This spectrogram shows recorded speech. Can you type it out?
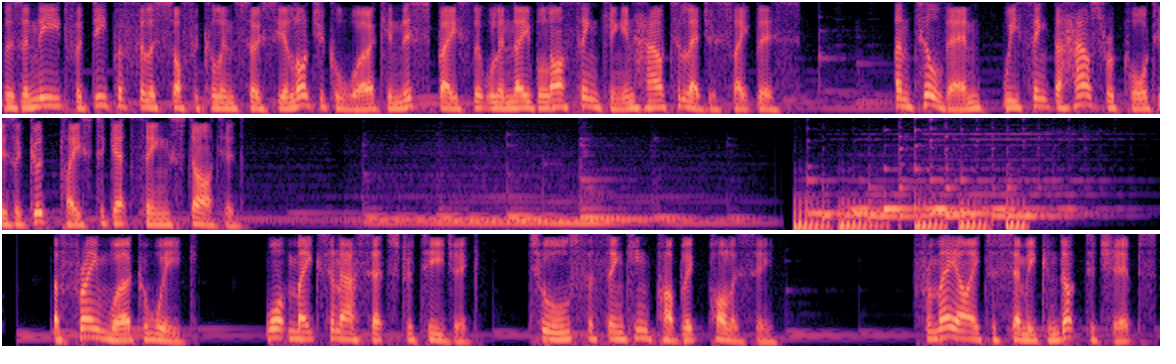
There's a need for deeper philosophical and sociological work in this space that will enable our thinking in how to legislate this. Until then, we think the House report is a good place to get things started. A framework a week. What makes an asset strategic? Tools for thinking public policy. From AI to semiconductor chips,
